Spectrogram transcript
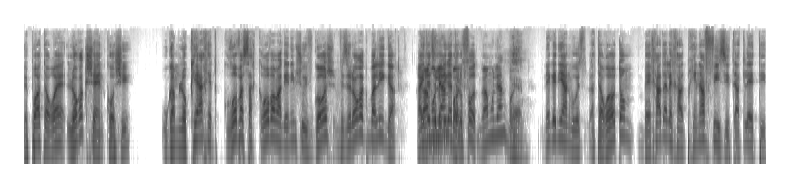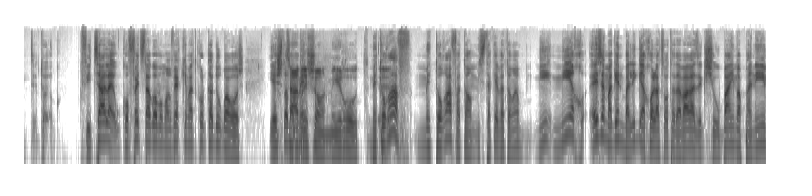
ופה אתה רואה, לא רק שאין קושי, הוא גם לוקח את רוב, השחק... רוב המגנים שהוא יפגוש, וזה לא רק בליגה. ראית את זה בליגת אלופות. גם מול יאנג בויז. כן. נגד יאנג בויז, אתה רואה אותו באחד על אחד, מבחינה פיזית, אתלטית, קפיצה, הוא קופץ לגובה, הוא מרוויח כמעט כל כדור בראש. יש לו צעד באמת... ראשון, מהירות. מטורף, מטורף, אתה מסתכל ואתה אומר, מי, מי יכול, איזה מגן בליגה יכול לעצור את הדבר הזה כשהוא בא עם הפנים,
